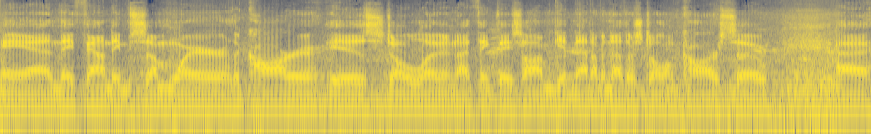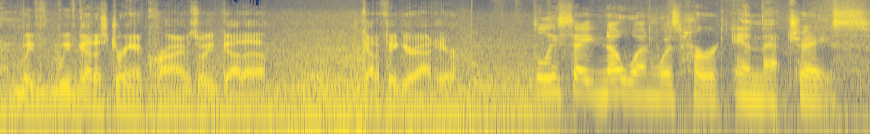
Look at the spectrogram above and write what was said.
and they found him somewhere. The car is stolen, and I think they saw him getting out of another stolen car. So uh, we've we've got a string of crimes we've got to got to figure out here. Police say no one was hurt in that chase.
